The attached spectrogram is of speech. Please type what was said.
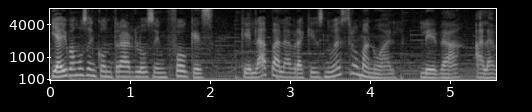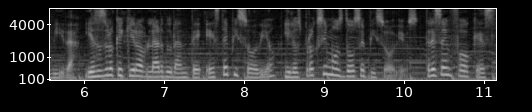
Y ahí vamos a encontrar los enfoques que la palabra, que es nuestro manual, le da a la vida. Y eso es lo que quiero hablar durante este episodio y los próximos dos episodios. Tres enfoques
